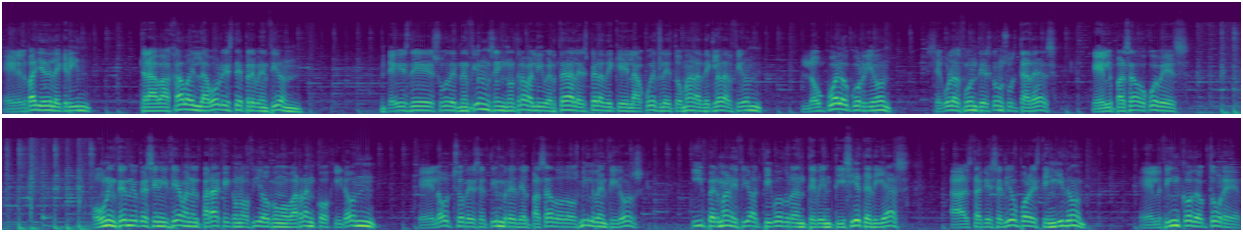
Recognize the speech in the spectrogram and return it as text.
en el Valle de Lecrín, trabajaba en labores de prevención. Desde su detención se encontraba en libertad a la espera de que la juez le tomara declaración, lo cual ocurrió, según las fuentes consultadas, el pasado jueves. Un incendio que se iniciaba en el paraje conocido como Barranco Girón el 8 de septiembre del pasado 2022 y permaneció activo durante 27 días hasta que se dio por extinguido el 5 de octubre.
